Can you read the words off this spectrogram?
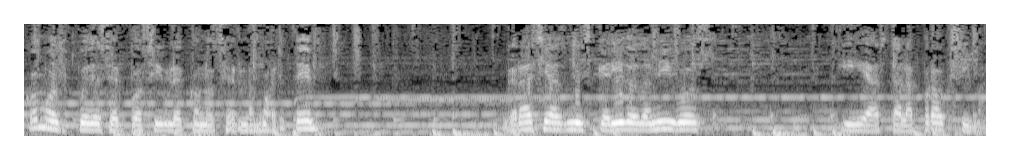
¿cómo puede ser posible conocer la muerte? Gracias mis queridos amigos y hasta la próxima.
